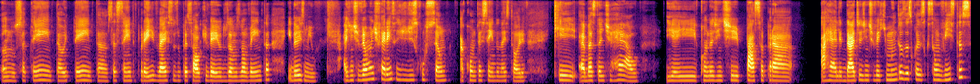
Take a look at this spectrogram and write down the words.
anos 70, 80, 60 por aí, versus o pessoal que veio dos anos 90 e 2000. A gente vê uma diferença de discussão acontecendo na história que é bastante real. E aí, quando a gente passa para a realidade, a gente vê que muitas das coisas que são vistas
